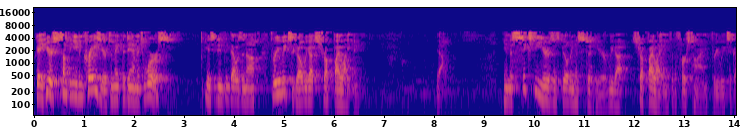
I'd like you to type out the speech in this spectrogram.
Okay, here's something even crazier to make the damage worse. In case you didn't think that was enough. Three weeks ago, we got struck by lightning. Yeah. In the 60 years this building has stood here, we got struck by lightning for the first time three weeks ago.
